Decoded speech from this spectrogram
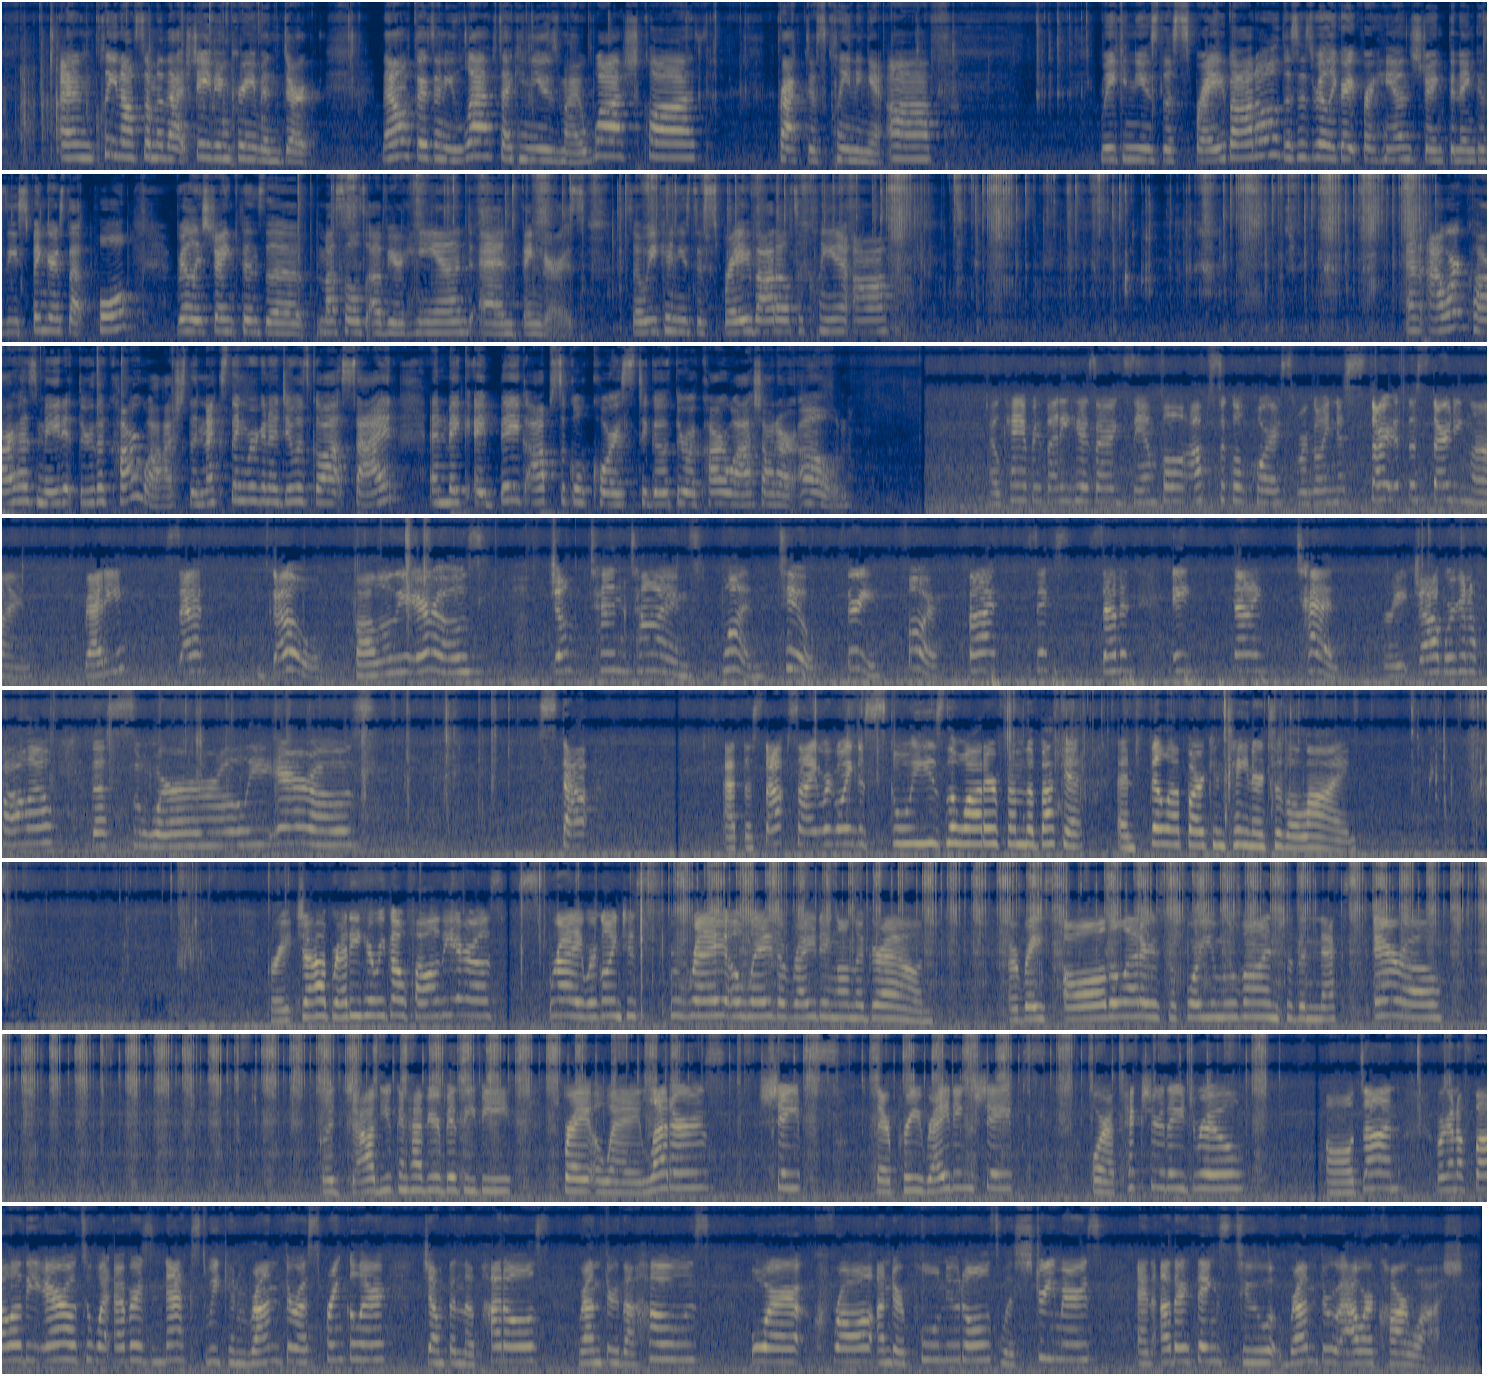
and clean off some of that shaving cream and dirt. Now if there's any left, I can use my washcloth, practice cleaning it off. We can use the spray bottle. This is really great for hand strengthening because these fingers that pull, really strengthens the muscles of your hand and fingers. So we can use the spray bottle to clean it off. And our car has made it through the car wash. The next thing we're gonna do is go outside and make a big obstacle course to go through a car wash on our own. Okay everybody, here's our example obstacle course. We're going to start at the starting line. Ready? Set, go. Follow the arrows. Jump 10 times. One, two, three, four, five, six, seven, eight, nine, ten. Great job. We're gonna follow the swirly arrows. Stop. At the stop sign, we're going to squeeze the water from the bucket and fill up our container to the line. Great job, ready? Here we go, follow the arrows. Spray, we're going to spray away the writing on the ground. Erase all the letters before you move on to the next arrow. Good job, you can have your busy bee spray away letters, shapes, their pre-writing shapes, or a picture they drew. All done. We're gonna follow the arrow to whatever's next. We can run through a sprinkler, jump in the puddles, run through the hose, or crawl under pool noodles with streamers and other things to run through our car wash.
